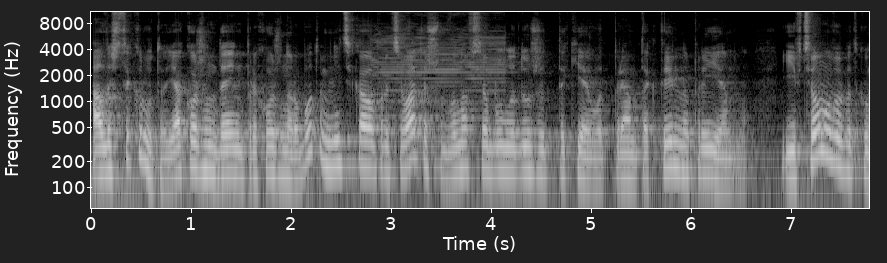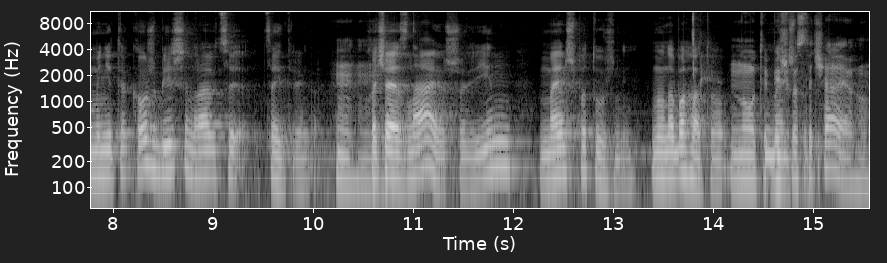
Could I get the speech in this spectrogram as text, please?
Але ж це круто. Я кожен день приходжу на роботу, мені цікаво працювати, щоб воно все було дуже таке, от прям тактильно приємне. І в цьому випадку мені також більше подобається цей тример. Мгм. Хоча я знаю, що він менш потужний. Ну набагато. Ну, тобі менш ж вистачає його.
